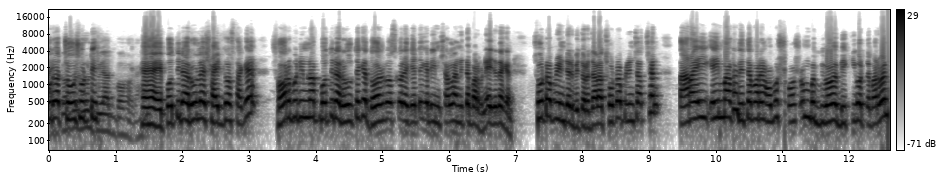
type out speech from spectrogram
পুরো ষাট গজের রোল, 64 দুই হাত বহর, হ্যাঁ। হ্যাঁ হ্যাঁ প্রতিটা রুলে ষাট গজ থাকে। সর্বনিম্ন প্রতিটা রুল থেকে দশ গজ করে কেটে কেটে ইনশাল্লাহ নিতে পারবেন। এই যে দেখেন ছোট প্রিন্টের ভিতরে যারা ছোট প্রিন্ট চাচ্ছেন তারা এই এই মালটা নিতে পারেন। অবশ্যই অসম্ভব ভাবে বিক্রি করতে পারবেন।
